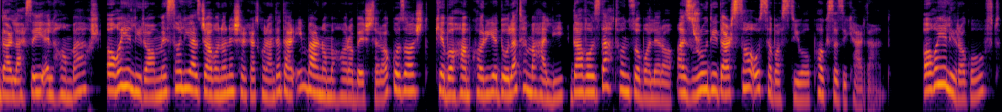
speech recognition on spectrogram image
در لحظه ای الهام بخش آقای لیرا مثالی از جوانان شرکت کننده در این برنامه ها را به اشتراک گذاشت که با همکاری دولت محلی دوازده تن زباله را از رودی در سا و سباستیو پاکسازی کردند. آقای لیرا گفت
